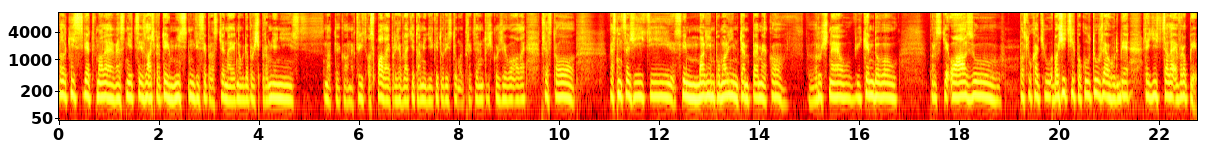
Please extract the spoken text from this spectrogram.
velký svět v malé vesnici, zvlášť pro ty místní, kdy se prostě najednou dobrož promění, snad jako, nechci říct ospalé, protože v létě tam je díky turistům přece jen trošku živo, ale přesto vesnice žijící svým malým, pomalým tempem jako ručnou, víkendovou prostě oázu posluchačů bažících po kultuře a hudbě lidí z celé Evropy.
